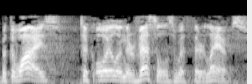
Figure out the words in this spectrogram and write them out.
But the wise took oil in their vessels with their lamps.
